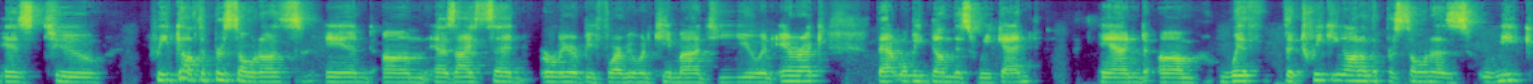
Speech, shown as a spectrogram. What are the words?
is to tweak out the personas. And um, as I said earlier, before everyone came on to you and Eric, that will be done this weekend. And um, with the tweaking out of the personas, week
